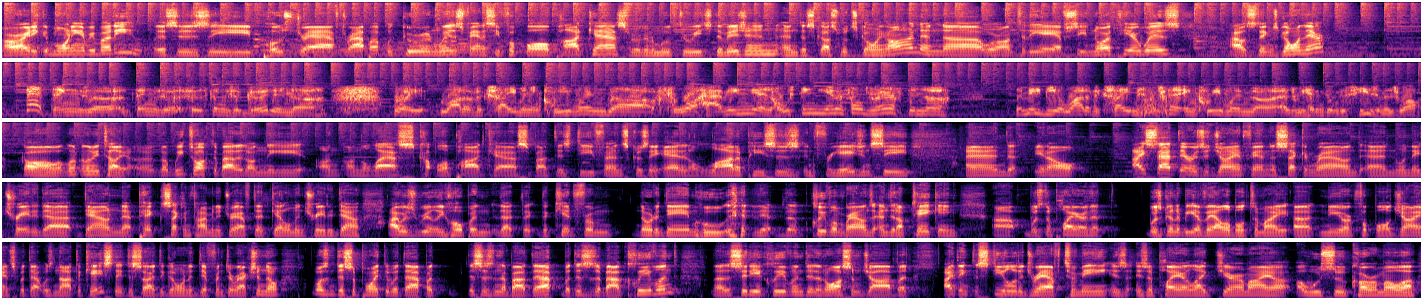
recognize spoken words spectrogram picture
All righty, good morning, everybody. This is the post draft wrap up with Guru and Wiz Fantasy Football Podcast. We're going to move through each division and discuss what's going on. And uh, we're on to the AFC North here, Wiz. How's things going there? Yeah, things uh, things uh, things are good, and uh, boy, a lot of excitement in Cleveland uh, for having and hosting the NFL draft, and uh, there may be a lot of excitement in Cleveland uh, as we head into the season as well. Oh, let, let me tell you, uh, we talked about it on the on, on the last couple of podcasts about this defense because they added a lot of pieces in free agency, and you know. I sat there as a Giant fan in the second round, and when they traded down that pick, second time in the draft that Gettleman traded down, I was really hoping that the, the kid from Notre Dame, who the, the Cleveland Browns ended up taking, uh, was the player that was going to be available to my uh, New York Football Giants, but that was not the case. They decided to go in a different direction. Though wasn't disappointed with that, but this isn't about that. But this is about Cleveland. Uh, the city of Cleveland did an awesome job, but I think the steal of the draft to me is is a player like Jeremiah Owusu Koramoah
